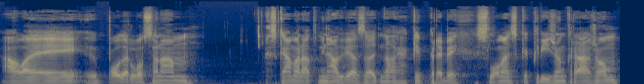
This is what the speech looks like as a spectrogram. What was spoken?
Ale podarilo sa nám s kamarátmi nadviazať na také prebeh Slovenska krížom krážom,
